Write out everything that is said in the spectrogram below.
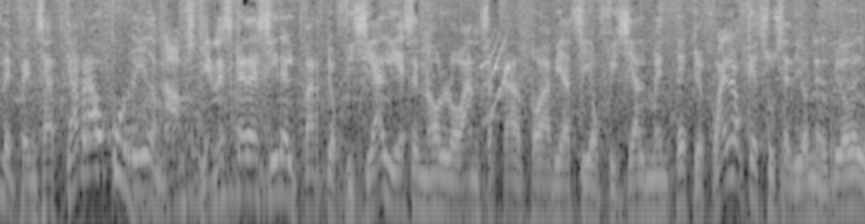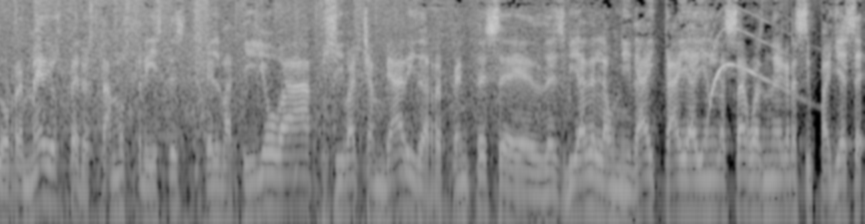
De pensar, ¿qué habrá ocurrido? No, pues tienes que decir el parte oficial y ese no lo han sacado todavía así oficialmente, que fue lo que sucedió en el río de los remedios, pero estamos tristes. El batillo va, pues iba a chambear y de repente se desvía de la unidad y cae ahí en las aguas negras y fallece.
